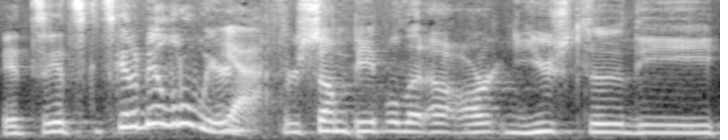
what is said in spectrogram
it's it's it's going to be a little weird Yeah. for some people that aren't used to the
